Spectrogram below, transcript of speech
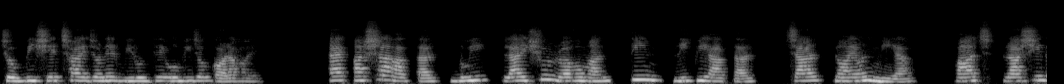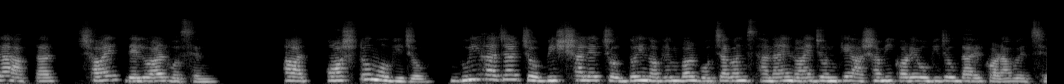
চব্বিশে ছয় জনের বিরুদ্ধে অভিযোগ করা হয়। এক আশা আক্তার, দুই, লাইসুর রহমান, তিন, লিপি আক্তার, চার, নয়ন মিয়া, পাঁচ, রাশিদা আক্তার, ছয়, দেলোয়ার হোসেন। আট, অষ্টম অভিযোগ, দুই হাজার চব্বিশ সালের চোদ্দই নভেম্বর বোচাগঞ্জ থানায় নয় জনকে আসামি করে অভিযোগ দায়ের করা হয়েছে।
